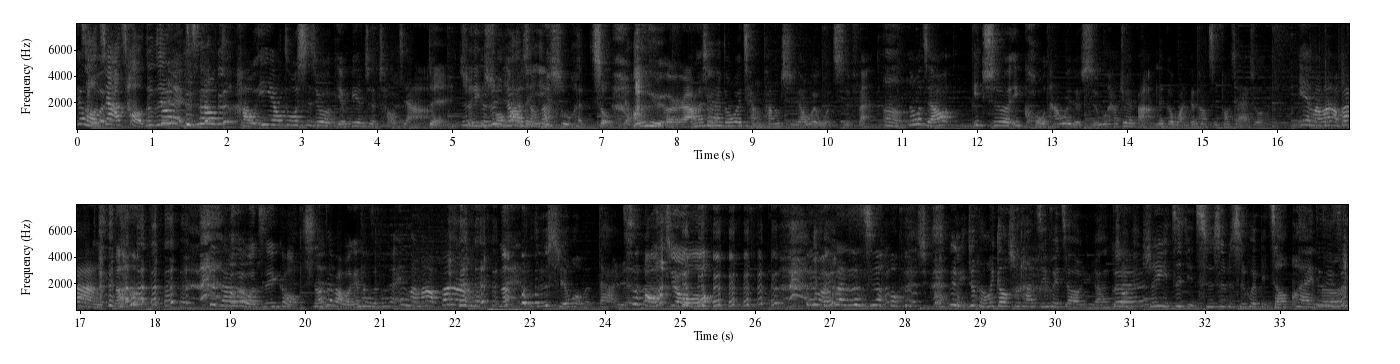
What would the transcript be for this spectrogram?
要吵架吵，对不对？对，可是要好意要做事，就演变成吵架。，对，所以说话的艺术很重要。我女儿啊，她现在都会抢汤匙要喂我吃饭，嗯，那我只要一吃了一口他喂的食物，他就会把那个碗跟汤匙放下来说。耶，妈妈好棒！然后就再 喂我吃一口，然后再把碗跟汤匙放下。哎、妈妈好棒！就是学我们大人、吃好久哦，那碗饭真的吃好久。那你就可能会告诉他机会教育啊，就说，所以自己吃是不是会比较快呢？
